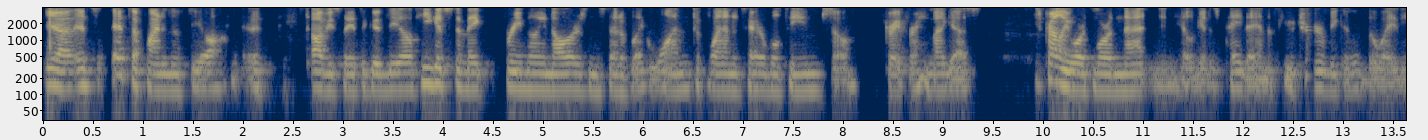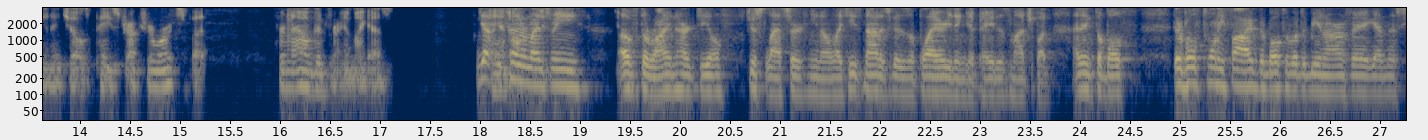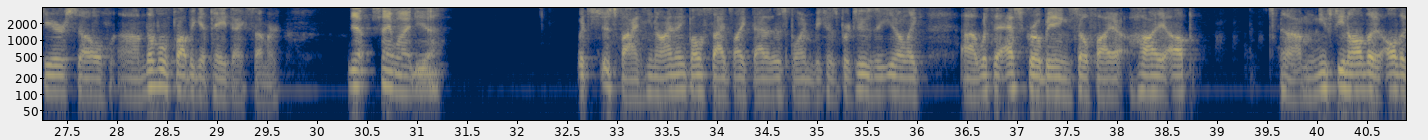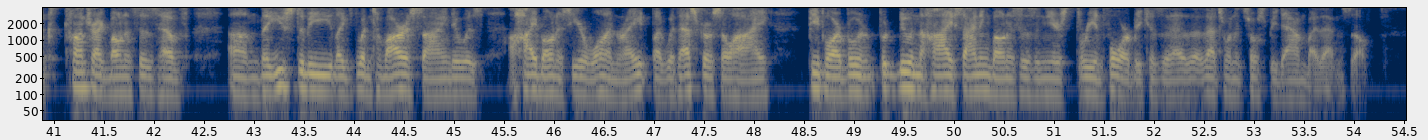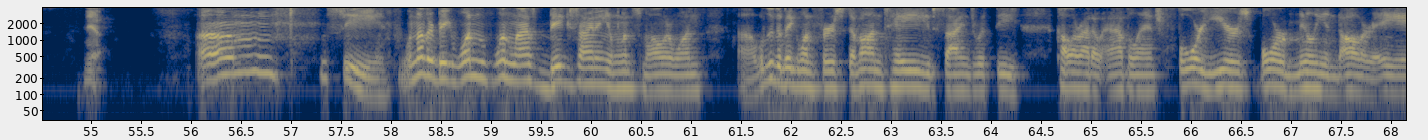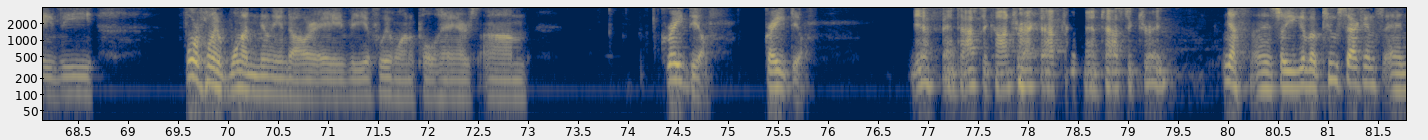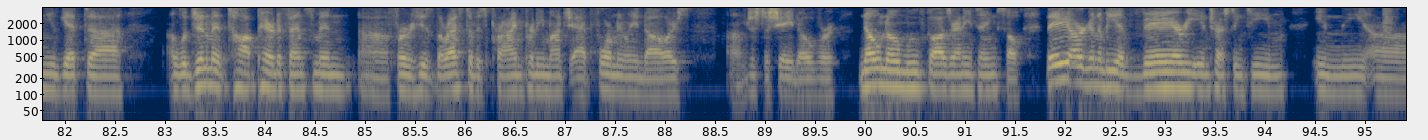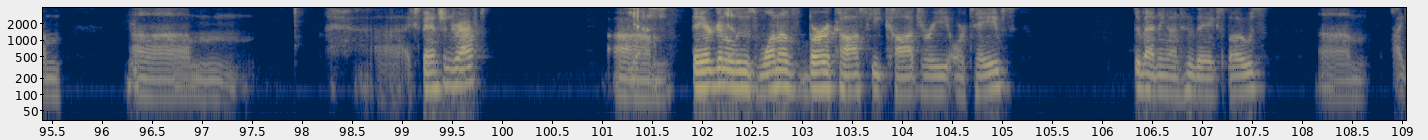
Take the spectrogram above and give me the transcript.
Yeah, it's it's a fine enough deal. It, obviously, it's a good deal. He gets to make three million dollars instead of like one to play on a terrible team. So great for him, I guess he's probably worth more than that, and he'll get his payday in the future because of the way the NHL's pay structure works. But for now, good for him, I guess. Yeah, and it kind of reminds me of the Reinhart deal, just lesser. You know, like he's not as good as a player. He didn't get paid as much, but I think they'll both they're both 25. They're both about to be an RFA again this year, so um, they'll both probably get paid next summer. Yep, same idea. Which is fine. You know, I think both sides like that at this point because Bertuzzi, you know, like uh, with the escrow being so far high up, um, you've seen all the all the contract bonuses have. Um, they used to be like when Tavares signed, it was a high bonus year one, right? But with escrow so high, people are doing, the high signing bonuses in years three and four because that's when it's supposed to be down by then. So, yeah. Um, let's see. Another big one. One last big signing and one smaller one. Uh, we'll do the big one first. Devon Toews signs with the Colorado Avalanche, four years, four million dollar AAV. $4.1 million AAV if we want to pull hairs. Um, great deal. Great deal. Yeah, fantastic contract after a fantastic trade. Yeah, and so you give up two seconds and you get uh, a legitimate top pair defenseman uh, for his the rest of his prime, pretty much at four million dollars, um, just a shade over. No, no move clause or anything. So they are going to be a very interesting team in the um, um, uh, expansion draft. Um, yes. They are going to yes. lose one of Burakovsky, Kadri, or Toews, depending on who they expose. Um, I,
